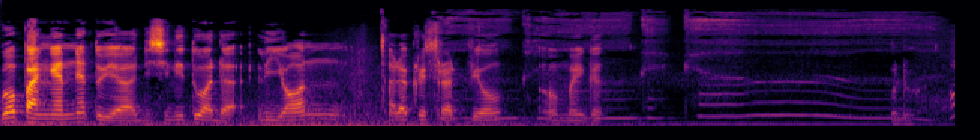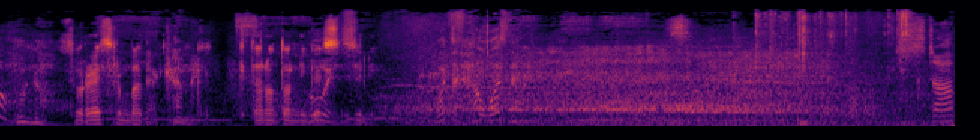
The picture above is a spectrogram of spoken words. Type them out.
Gue pengennya tuh ya di sini tuh ada Leon, ada Chris Redfield. Oh my god. Waduh, Oh. They're coming. Kita nonton nih guys di sini. What the hell was that? Stop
